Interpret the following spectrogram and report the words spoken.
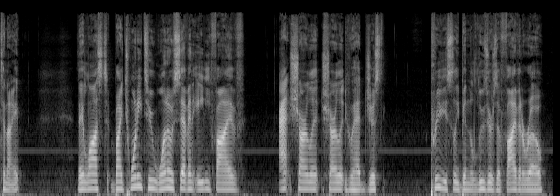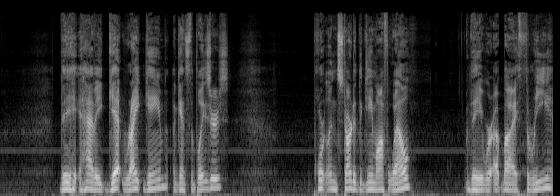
tonight. They lost by 22 107 85 at Charlotte. Charlotte who had just previously been the losers of 5 in a row. They have a get right game against the Blazers. Portland started the game off well. They were up by three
